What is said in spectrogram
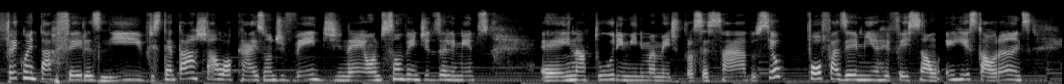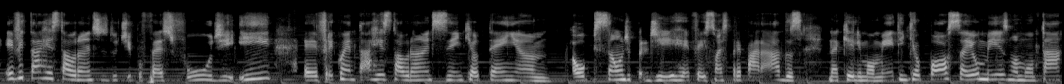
Frequentar feiras livres, tentar achar locais onde vende, né? Onde são vendidos alimentos é, in natura e minimamente processados. Se eu for fazer minha refeição em restaurantes, evitar restaurantes do tipo fast food e é, frequentar restaurantes em que eu tenha a opção de, de, refeições preparadas naquele momento, em que eu possa eu mesma montar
